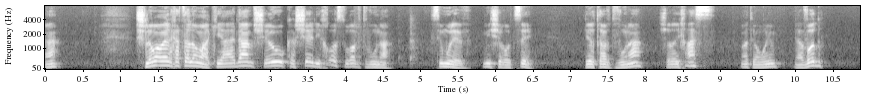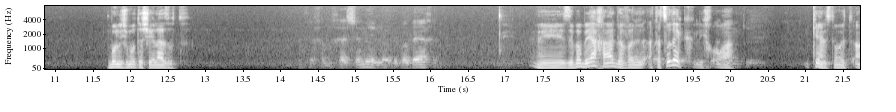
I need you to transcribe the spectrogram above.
אה? שלמה המלך רצה לומר, כי האדם שהוא קשה לכעוס הוא רב תבונה. שימו לב, מי שרוצה להיות רב תבונה, שלא יכעס, מה אתם אומרים? יעבוד? בואו נשמור את השאלה הזאת. אחרי השני, לא, זה בא ביחד. אה, זה בא ביחד, אבל אתה צודק, לכאורה. כן, זאת אומרת, אה,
